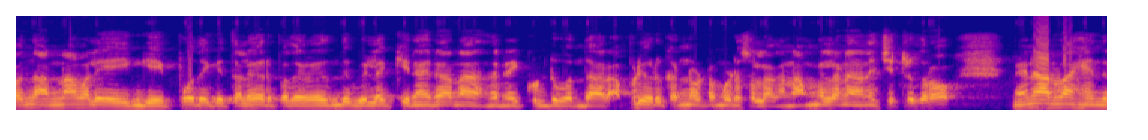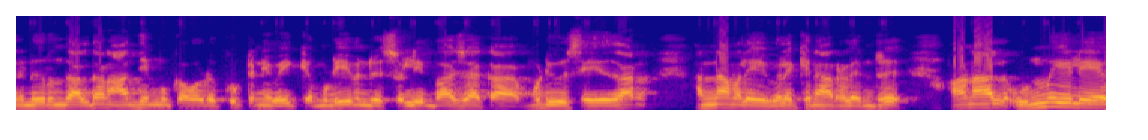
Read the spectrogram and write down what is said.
வந்து அண்ணாமலையை இங்கே இப்போதைக்கு தலைவர் பதவியிலிருந்து விலக்கி நயனாநாதனை கொண்டு வந்தார். அப்படி ஒரு கண்ணோட்டம் கூட சொல்லாங்க. நம்ம எல்லாம் நினைச்சிட்டு இருக்கிறோம். நயனார் நாகேந்திரன் இருந்தால்தான் அதிமுகவோட கூட்டணி வைக்க முடியும் என்று சொல்லி பாஜக முடிவு செய்துதான் அண்ணாமலையை விலக்கினார்கள் என்று. ஆனால் உண்மையிலேயே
